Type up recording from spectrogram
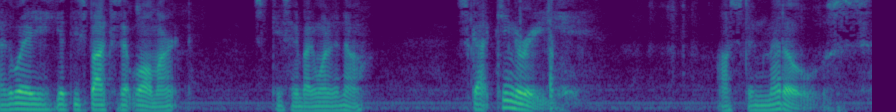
By the way, you get these boxes at Walmart, just in case anybody wanted to know. Scott Kingery. Austin Meadows.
